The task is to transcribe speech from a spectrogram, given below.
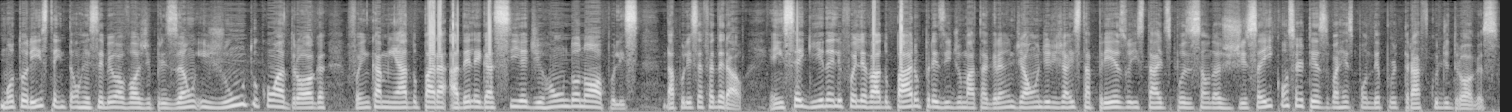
O motorista então recebeu a voz de prisão e, junto com a droga, foi encaminhado para a delegacia de Rondonópolis, da Polícia Federal. Em seguida, ele foi levado para o presídio Mata Grande, onde ele já está preso e está à disposição da justiça e, com certeza, vai responder por tráfico de drogas.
